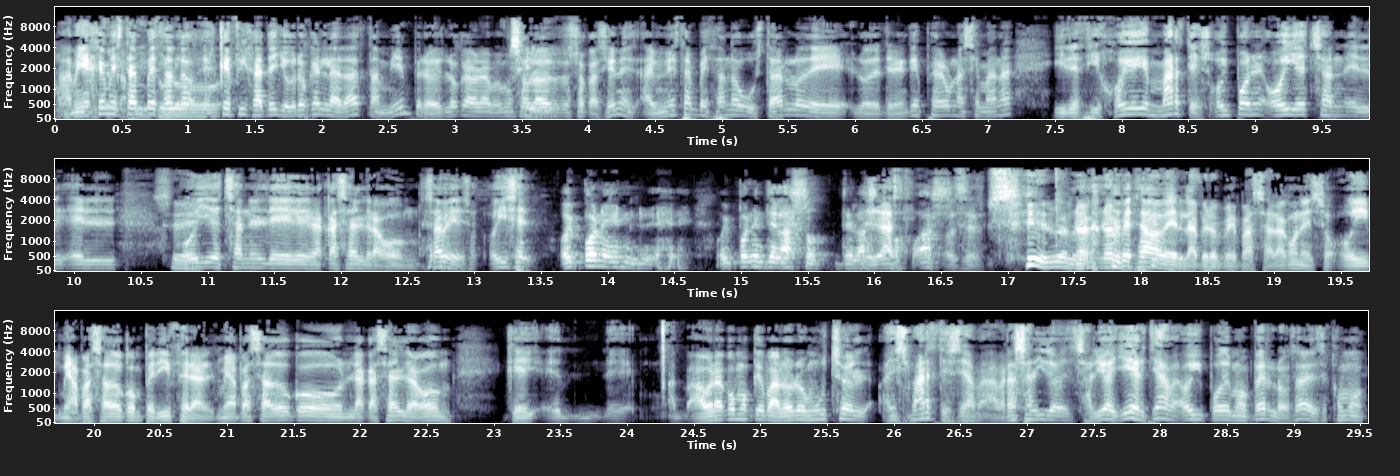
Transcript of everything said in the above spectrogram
A mí es que me está capítulo. empezando, es que fíjate, yo creo que es la edad también, pero es lo que hemos Sí. hablado en otras ocasiones. A mí me está empezando a gustar lo de lo de tener que esperar una semana y decir, hoy hoy es martes, hoy ponen, hoy echan el, el Sí. hoy echan el de la casa del dragón, ¿sabes? Hoy es el Hoy ponen, hoy ponen de las, de las el as- of Us. o sea, Sí, es no, verdad. no he empezado a verla, pero me pasará con eso. Hoy me ha pasado con Peripheral, me ha pasado con La Casa del Dragón, que eh, eh, ahora como que valoro mucho el... Es martes, ya habrá salido, salió ayer, ya, hoy podemos verlo, ¿sabes? Es como...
